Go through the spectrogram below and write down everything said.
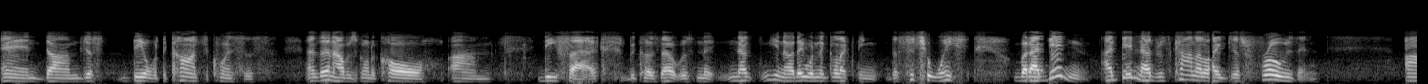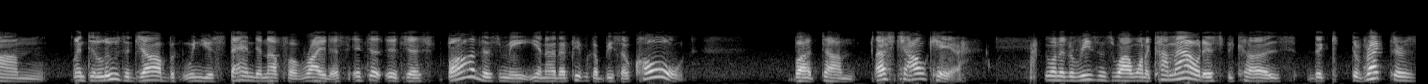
and um just deal with the consequences. And then I was going to call um DFACS because that was ne- ne- you know they were neglecting the situation. But I didn't. I didn't. I was kind of like just frozen. Um and to lose a job when you're standing up for writers, it ju- it just bothers me, you know, that people can be so cold. But um that's child care. One of the reasons why I want to come out is because the directors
